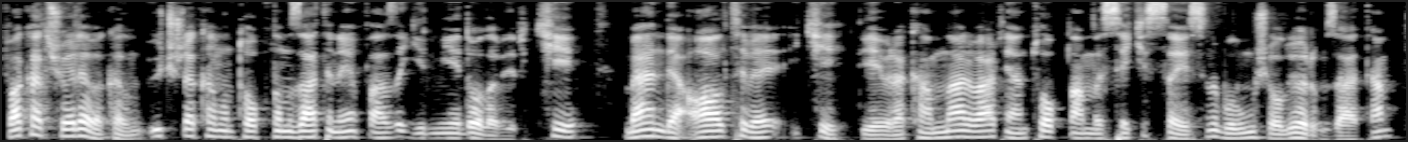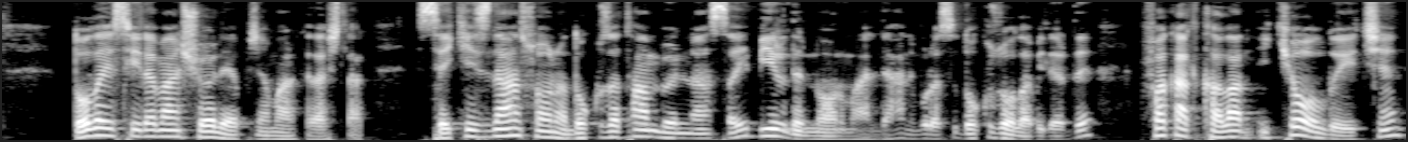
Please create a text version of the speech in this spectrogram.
Fakat şöyle bakalım. 3 rakamın toplamı zaten en fazla 27 olabilir ki bende 6 ve 2 diye rakamlar var. Yani toplamda 8 sayısını bulmuş oluyorum zaten. Dolayısıyla ben şöyle yapacağım arkadaşlar. 8'den sonra 9'a tam bölünen sayı 1'dir normalde. Hani burası 9 olabilirdi. Fakat kalan 2 olduğu için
